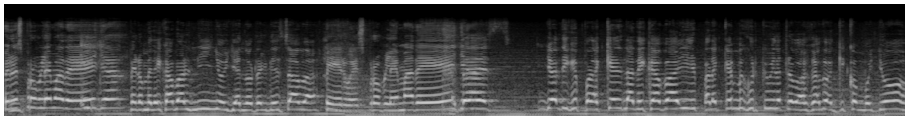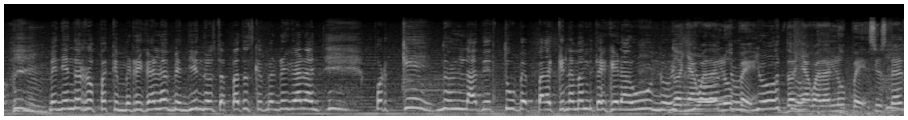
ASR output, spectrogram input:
Pero es problema de ella. Pero me dejaba al niño y ya no regresaba. Pero es problema de ella yo dije, ¿para qué la dejaba ir? ¿Para qué mejor que hubiera trabajado aquí como yo? Vendiendo ropa que me regalan, vendiendo zapatos que me regalan. ¿Por qué no la detuve para que nada más me trajera uno? Doña Guadalupe, Doña Guadalupe, si usted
